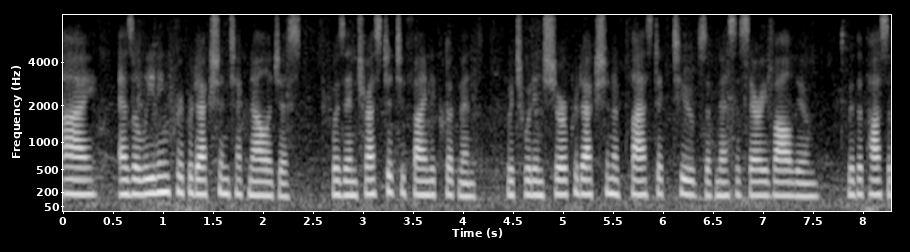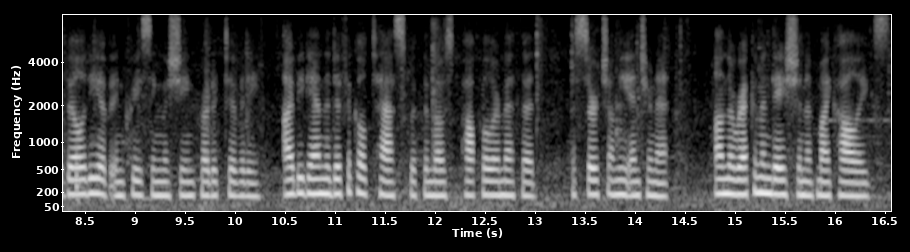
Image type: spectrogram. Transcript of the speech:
I, as a leading pre production technologist, was entrusted to find equipment which would ensure production of plastic tubes of necessary volume, with the possibility of increasing machine productivity. I began the difficult task with the most popular method a search on the internet. On the recommendation of my colleagues,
